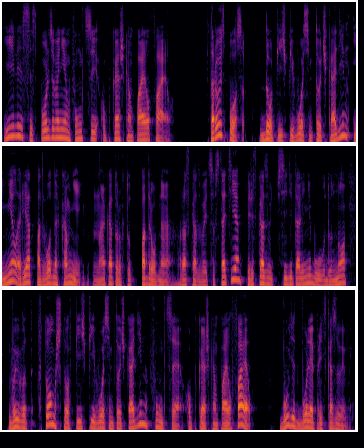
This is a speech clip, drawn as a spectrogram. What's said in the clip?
или с использованием функции opcache compile file. Второй способ до PHP 8.1 имел ряд подводных камней, на которых тут подробно рассказывается в статье, пересказывать все детали не буду, но вывод в том, что в PHP 8.1 функция opcache будет более предсказуемой.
